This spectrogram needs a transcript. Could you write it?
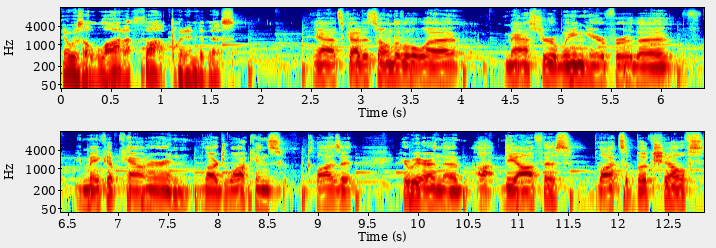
There was a lot of thought put into this. Yeah, it's got its own little uh, master wing here for the makeup counter and large walk-ins closet. Here we are in the uh, the office. Lots of bookshelves,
